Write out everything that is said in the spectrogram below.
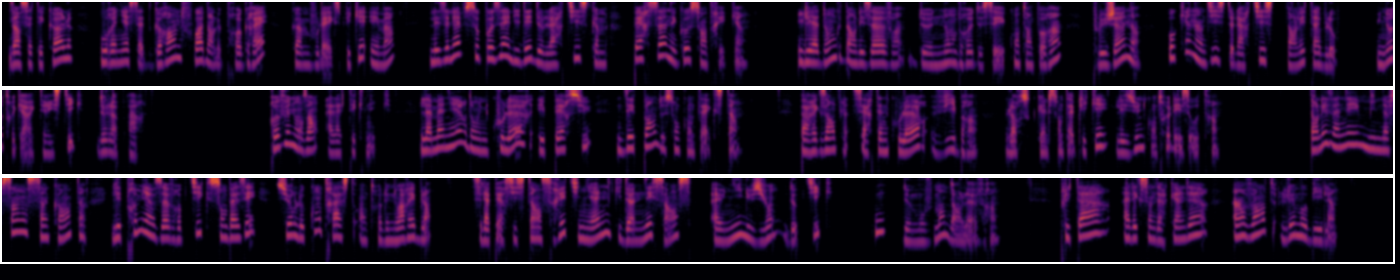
Dans cette école, où régnait cette grande foi dans le progrès, comme vous l'a expliqué Emma, les élèves s'opposaient à l'idée de l'artiste comme personne égocentrique. Il y a donc dans les œuvres de nombreux de ses contemporains, plus jeunes, aucun indice de l'artiste dans les tableaux, une autre caractéristique de l'op art. Revenons-en à la technique. La manière dont une couleur est perçue dépend de son contexte. Par exemple, certaines couleurs vibrent lorsqu'elles sont appliquées les unes contre les autres. Dans les années 1950, les premières œuvres optiques sont basées sur le contraste entre le noir et blanc. C'est la persistance rétinienne qui donne naissance à une illusion d'optique ou de mouvement dans l'œuvre. Plus tard, Alexander Calder invente le mobile.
